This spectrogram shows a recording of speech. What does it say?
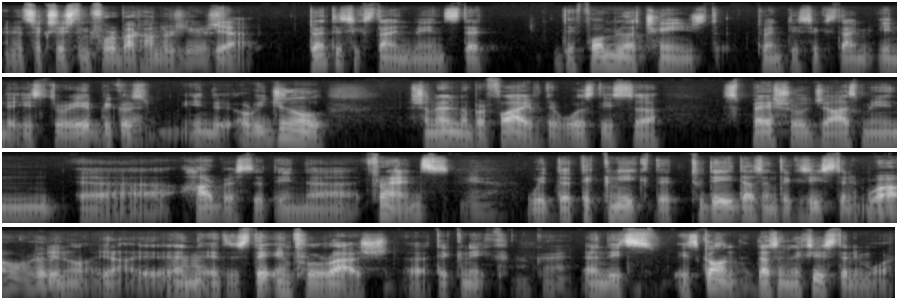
And it's existing for about 100 years. Yeah. 26 times means that the formula changed 26 times in the history because okay. in the original Chanel number five, there was this uh, special jasmine uh, harvested in uh, France yeah. with the technique that today doesn't exist anymore. Wow, really? You know, you know and uh-huh. it is the enfleurage uh, technique. Okay. And it's it's gone, it doesn't exist anymore.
